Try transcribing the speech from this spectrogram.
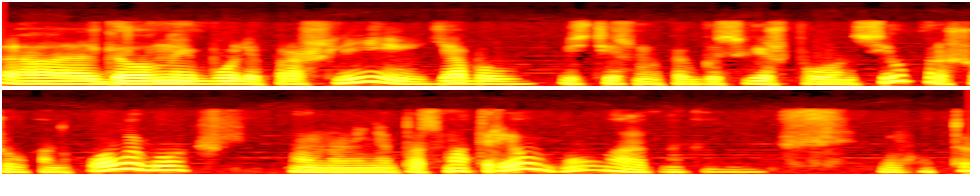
А, Головные боли прошли, я был, естественно, как бы свеж, полон сил, пришел к онкологу, он на меня посмотрел, ну ладно, как бы, вот, а,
